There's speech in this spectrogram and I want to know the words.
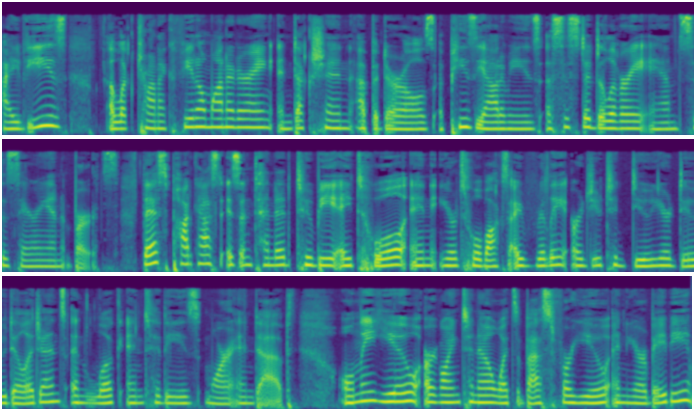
IVs, electronic fetal monitoring, induction, epidurals, episiotomies, assisted delivery, and cesarean births. This podcast is intended to be a tool in your toolbox. I really urge you to do your due diligence and look into these more in depth. Only you are going to know what's best for you and your baby,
